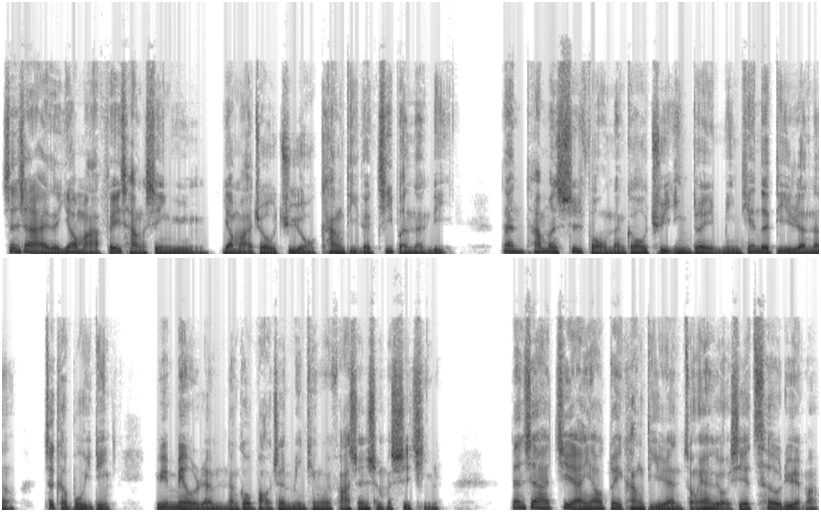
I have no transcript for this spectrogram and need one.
剩下来的，要么非常幸运，要么就具有抗敌的基本能力。但他们是否能够去应对明天的敌人呢？这可不一定，因为没有人能够保证明天会发生什么事情。但是啊，既然要对抗敌人，总要有些策略嘛。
